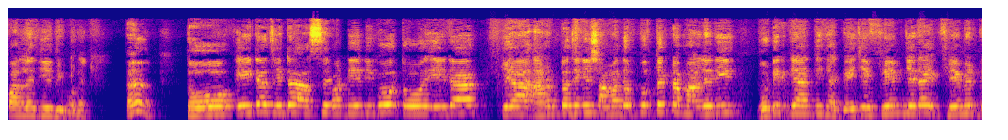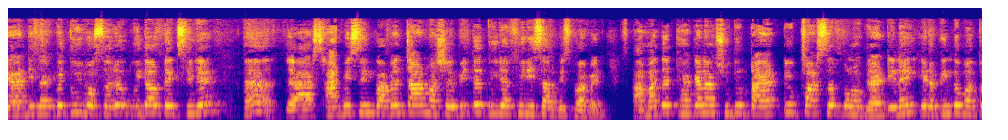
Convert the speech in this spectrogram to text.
পারলে দিয়ে দিব না। হ্যাঁ? তো এইটা যেটা আছে দিয়ে দিব। তো এইটা আরেকটা জিনিস, আমাদের প্রত্যেকটা মালেরই বডির গ্যারান্টি থাকবে। এই যে ফ্রেম যেটা, এই ফ্রেমের গ্যারান্টি থাকবে দুই বছরে উইদাউট এক্সিডেন্ট হ্যাঁ? সার্ভিসিং পাবেন চার মাসের ভিতরে দুইটা ফ্রি সার্ভিস পাবেন। আমাদের থাকে না, শুধু টায়ার টিউব পার্সেল কোনো গ্যারান্টি নেই, এটা বিন্দু মাত্র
